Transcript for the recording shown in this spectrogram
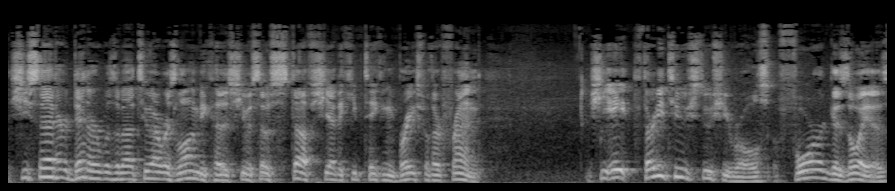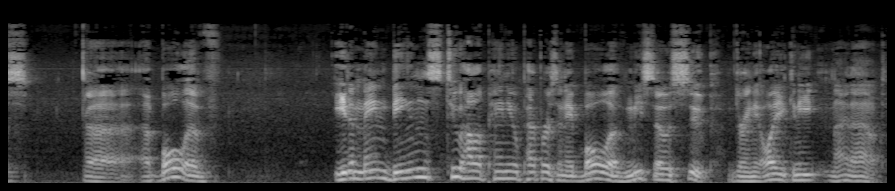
She said her dinner was about two hours long because she was so stuffed she had to keep taking breaks with her friend. She ate 32 sushi rolls, four gazoyas, uh, a bowl of edamame beans, two jalapeno peppers, and a bowl of miso soup during the all-you-can-eat night out.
